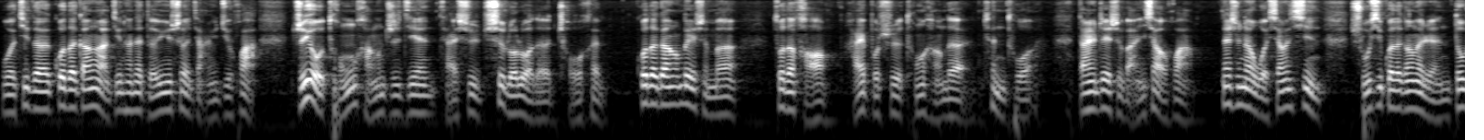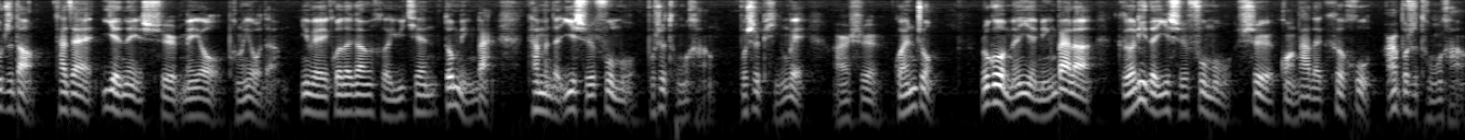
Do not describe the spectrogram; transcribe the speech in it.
我记得郭德纲啊经常在德云社讲一句话：只有同行之间才是赤裸裸的仇恨。郭德纲为什么做得好，还不是同行的衬托？当然这是玩笑话。但是呢，我相信熟悉郭德纲的人都知道，他在业内是没有朋友的，因为郭德纲和于谦都明白，他们的衣食父母不是同行，不是评委，而是观众。如果我们也明白了，格力的衣食父母是广大的客户，而不是同行，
